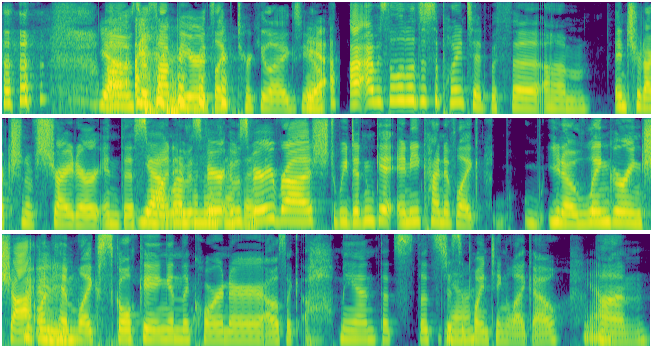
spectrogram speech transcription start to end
Yeah. Um, so it's not beer; it's like turkey legs. You know? Yeah. I-, I was a little disappointed with the um introduction of Strider in this Yeah, one. It was very it was very rushed. We didn't get any kind of like you know lingering shot on Mm-mm. him like skulking in the corner. I was like, "Oh man, that's that's Yeah. disappointing Lego." yeah. Um,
